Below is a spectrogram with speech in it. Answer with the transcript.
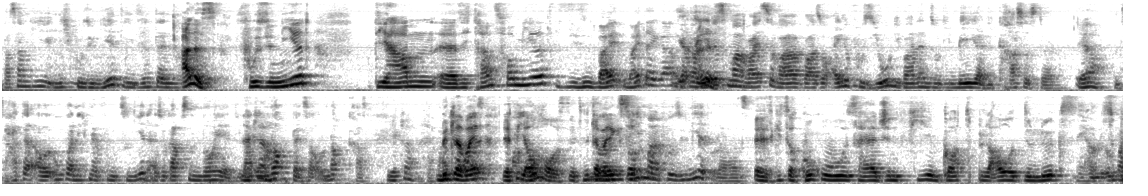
Was haben die nicht fusioniert? Die sind dann. Alles fusioniert. Die haben äh, sich transformiert. Sie sind wei weitergegangen. Ja, aber Alles. jedes Mal, weißt du, war, war so eine Fusion, die war dann so die mega, die krasseste. Ja, Und hatte aber irgendwann nicht mehr funktioniert, also gab es eine neue, die Na war klar. noch besser und noch krass. ja klar. Mittlerweile, jetzt bin ich auch raus. Jetzt mittlerweile gibt es auch, zehnmal fusioniert oder was? äh, es gibt's auch Goku, Saiyajin 4, Gott, Blau, Deluxe, Ja, und Super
